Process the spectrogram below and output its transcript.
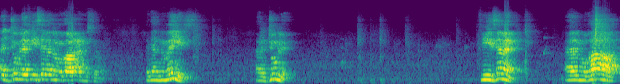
الجملة في زمن المضارع المستمر؟ إذا نميز الجملة في زمن المضارع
